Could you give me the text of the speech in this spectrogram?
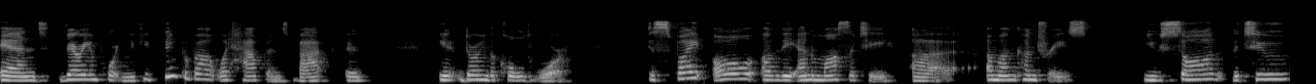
and very important, if you think about what happened back in, in, during the Cold War, despite all of the animosity uh, among countries, you saw the two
